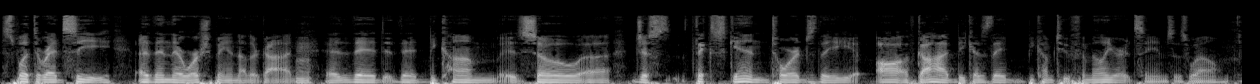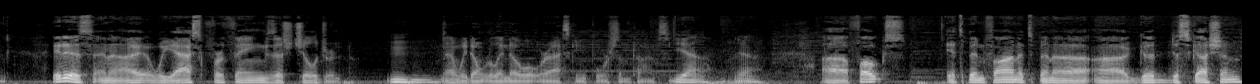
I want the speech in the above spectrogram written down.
split the Red Sea, and then they're worshiping another god. Uh, they'd they'd become so uh, just thick-skinned towards the awe of God because they become too familiar. It seems as well. It is, and I we ask for things as children, mm-hmm. and we don't really know what we're asking for sometimes. Yeah, yeah. Uh, folks, it's been fun. It's been a, a good discussion.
